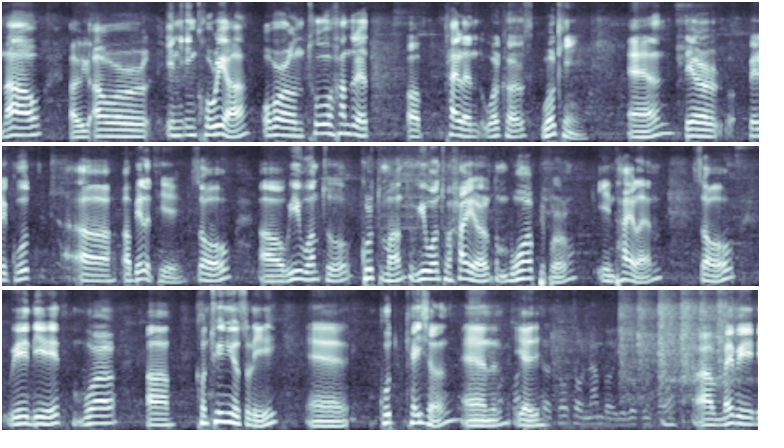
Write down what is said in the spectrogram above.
Now, uh, our in in Korea, over 200 of Thailand workers working, and they are very good uh, ability. So uh, we want to recruitment. We want to hire more people in Thailand. So we need more uh, continuously uh, good education and yeah. total number you looking for Uh, maybe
